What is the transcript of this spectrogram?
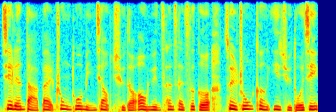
接连打败众多名将，取得奥运参赛资格，最终更一举夺金。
